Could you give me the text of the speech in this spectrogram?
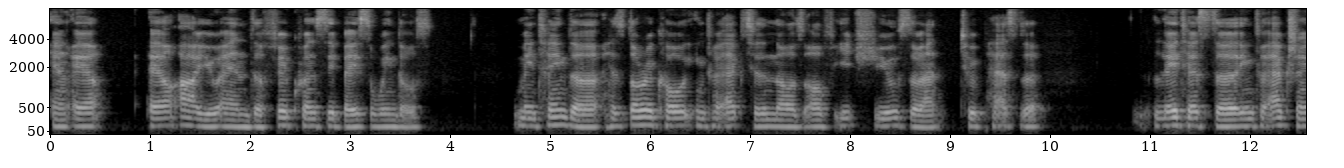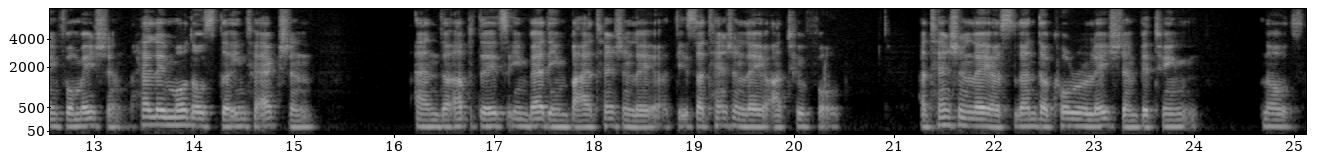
and LRU and frequency-based windows. Maintain the historical interacted nodes of each user to pass the latest uh, interaction information. HILI models the interaction and updates embedding by attention layer. These attention layers are twofold. Attention layers learn the correlation between nodes.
